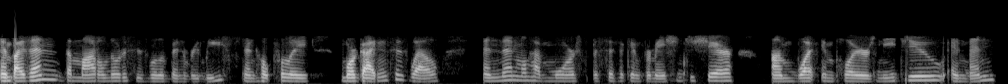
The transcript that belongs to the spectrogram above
and by then the model notices will have been released, and hopefully more guidance as well. And then we'll have more specific information to share on what employers need to and when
